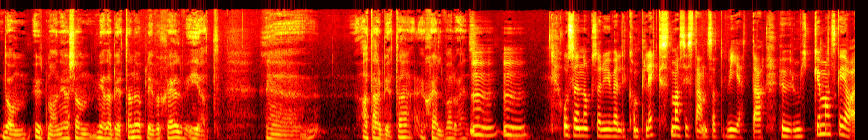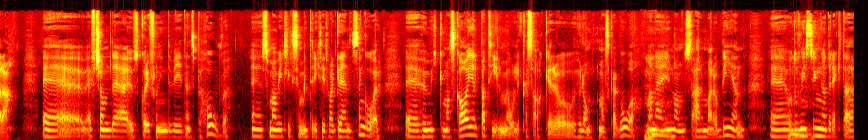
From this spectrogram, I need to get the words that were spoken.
de utmaningar som medarbetarna upplever själv är att, eh, att arbeta själva då, ensam. Mm, mm. Och sen också är det ju väldigt komplext med assistans att veta hur mycket man ska göra. Eh, eftersom det utgår ifrån individens behov. Eh, så man vet liksom inte riktigt var gränsen går. Eh, hur mycket man ska hjälpa till med olika saker och hur långt man ska gå. Man är ju någons armar och ben. Eh, och då finns det ju inga direkta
